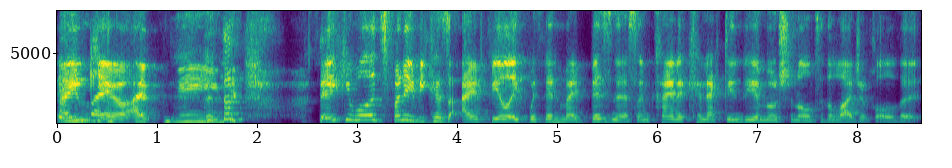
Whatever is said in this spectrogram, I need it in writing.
Thank I like you. I name. Thank you. Well, it's funny because I feel like within my business, I'm kind of connecting the emotional to the logical. That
